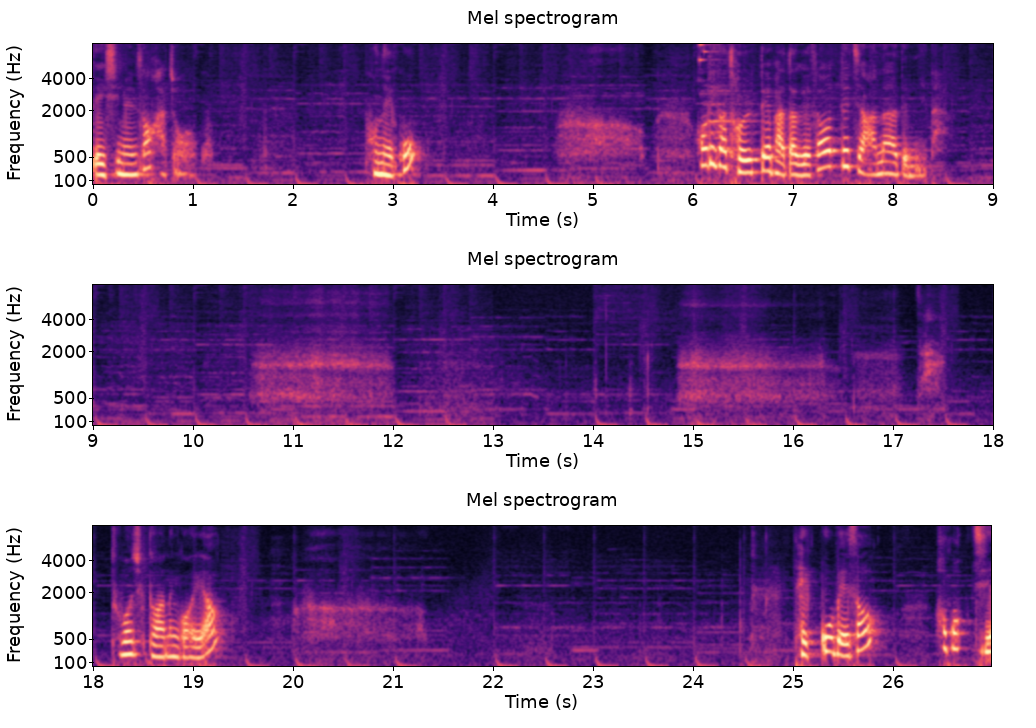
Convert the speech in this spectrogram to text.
내쉬면서 가져오고 보내고 허리가 절대 바닥에서 뜨지 않아야 됩니다. 자, 두 번씩 더 하는 거예요. 배꼽에서 허벅지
